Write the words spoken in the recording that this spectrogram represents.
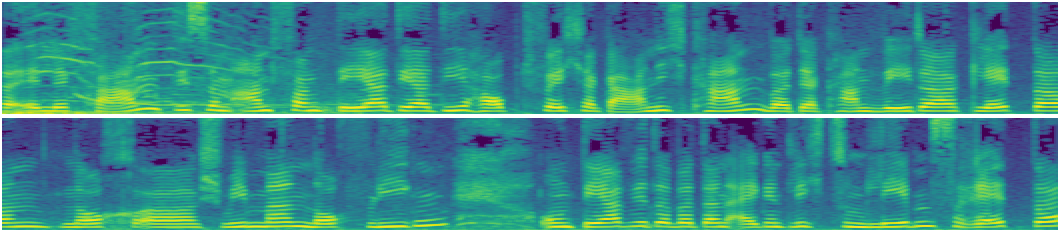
Der Elefant ist am Anfang der, der die Hauptfächer gar nicht kann, weil der kann weder klettern noch äh, schwimmen noch fliegen. Und der wird aber dann eigentlich zum Lebensretter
